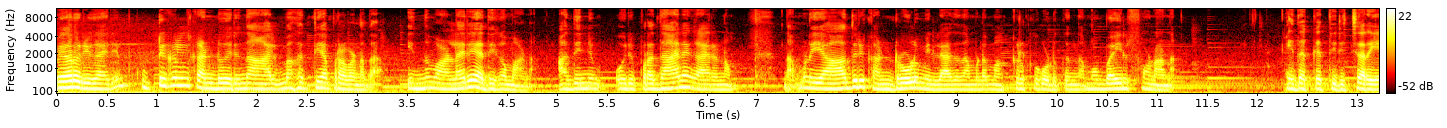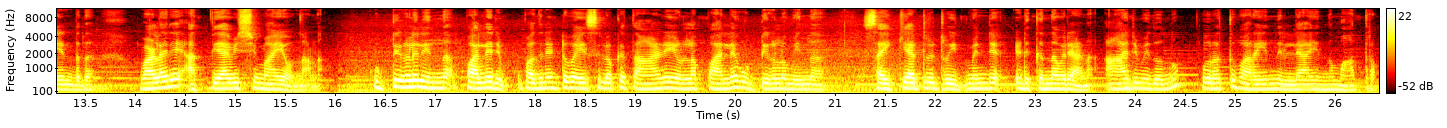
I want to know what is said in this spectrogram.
വേറൊരു കാര്യം കുട്ടികളിൽ കണ്ടുവരുന്ന ആത്മഹത്യാ പ്രവണത ഇന്ന് വളരെ അധികമാണ് അതിനും ഒരു പ്രധാന കാരണം നമ്മൾ യാതൊരു കൺട്രോളും ഇല്ലാതെ നമ്മുടെ മക്കൾക്ക് കൊടുക്കുന്ന മൊബൈൽ ഫോണാണ് ഇതൊക്കെ തിരിച്ചറിയേണ്ടത് വളരെ അത്യാവശ്യമായ ഒന്നാണ്. കുട്ടികളിൽ ഇന്ന് പലരും പതിനെട്ട് വയസ്സിലൊക്കെ താഴെയുള്ള പല കുട്ടികളും ഇന്ന് സൈക്യാട്രി ട്രീറ്റ്മെന്റ് എടുക്കുന്നവരാണ്. ആരും ഇതൊന്നും പുറത്ത് പറയുന്നില്ല എന്ന് മാത്രം.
